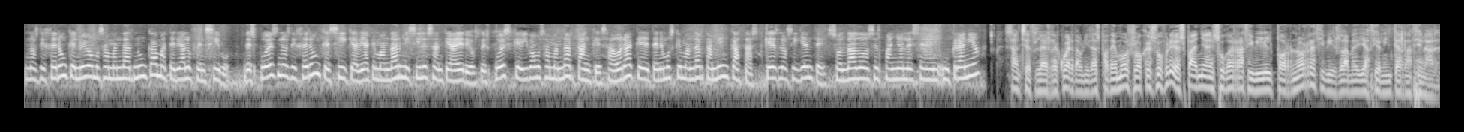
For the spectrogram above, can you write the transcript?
nos dijeron que no íbamos a mandar nunca material ofensivo. Después nos dijeron que sí, que había que mandar misiles antiaéreos. Después que íbamos a mandar tanques. Ahora que tenemos que mandar también cazas. ¿Qué es lo siguiente? Soldados españoles en Ucrania. Sánchez les recuerda a Unidas Podemos lo que sufrió España en su guerra civil por no recibir la mediación internacional.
